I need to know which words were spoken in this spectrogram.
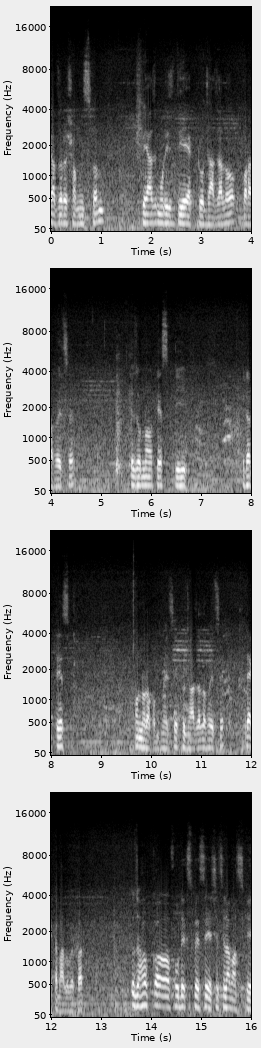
গাজরের সংমিশ্রণ, পেঁয়াজ মরিচ দিয়ে একটু ঝাঁঝালো করা হয়েছে। এজন্য টেস্টটি, এটার টেস্ট অন্যরকম হয়েছে, একটু ঝাঁঝালো হয়েছে। এটা একটা ভালো ব্যাপার। তো যাই হোক ফুড এক্সপ্রেসে এসেছিলাম আজকে।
